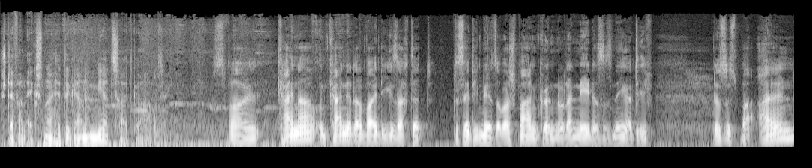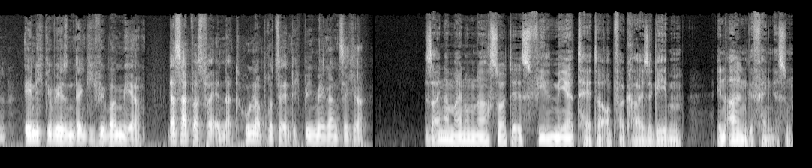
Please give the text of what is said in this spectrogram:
Stefan Exner hätte gerne mehr Zeit gehabt. Es war keiner und keine dabei, die gesagt hat, das hätte ich mir jetzt aber sparen können oder nee, das ist negativ. Das ist bei allen ähnlich gewesen, denke ich, wie bei mir. Das hat was verändert, hundertprozentig, bin ich mir ganz sicher. Seiner Meinung nach sollte es viel mehr Täter-Opfer-Kreise geben, in allen Gefängnissen.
